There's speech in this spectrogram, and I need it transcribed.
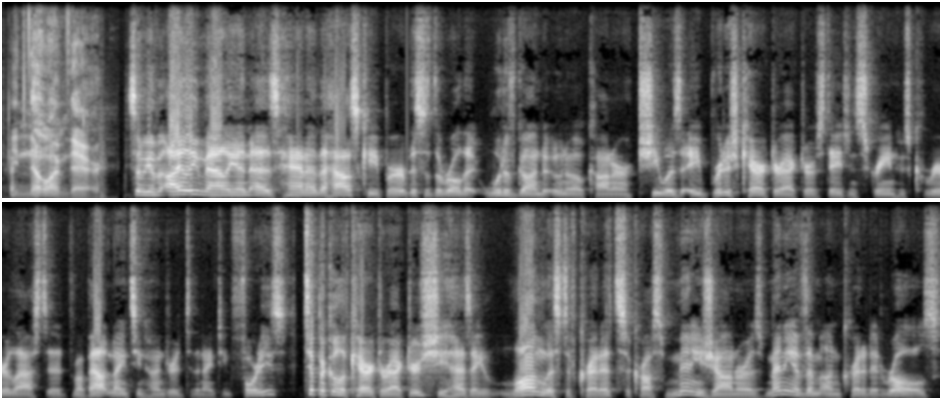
you know I'm there. So we have Eileen Malyon as Hannah the housekeeper. This is the role that would have gone to Una O'Connor. She was a British character actor of stage and screen whose career lasted from about 1900 to the 1940s. Typical of character actors, she has a long list of credits across many genres, many of them uncredited roles,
